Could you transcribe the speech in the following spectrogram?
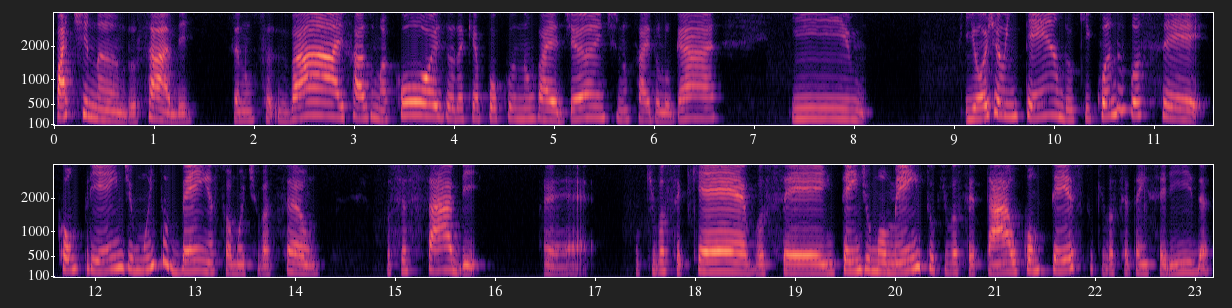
patinando, sabe? Você não vai, faz uma coisa, daqui a pouco não vai adiante, não sai do lugar. E, e hoje eu entendo que quando você compreende muito bem a sua motivação, você sabe é, o que você quer, você entende o momento que você está, o contexto que você está inserida,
